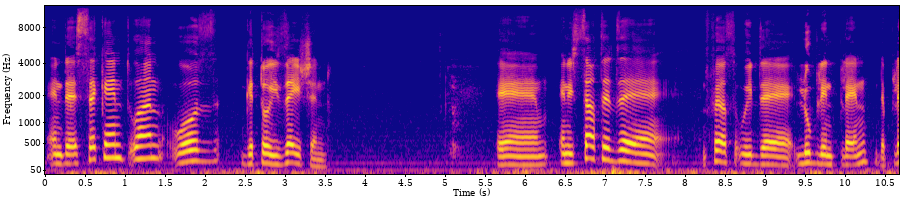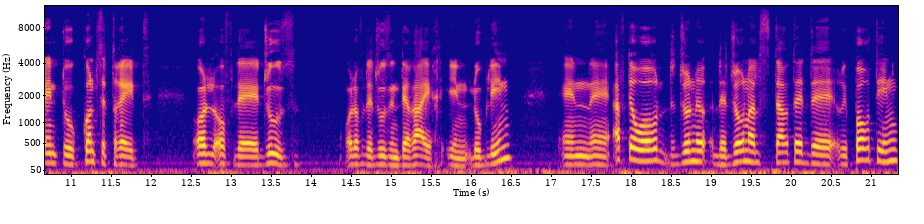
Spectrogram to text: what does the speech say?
and the second one was ghettoization. Um, and it started uh, first with the Lublin plan, the plan to concentrate all of the Jews, all of the Jews in the Reich in Lublin. And uh, afterward, the journal, the journal started uh, reporting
